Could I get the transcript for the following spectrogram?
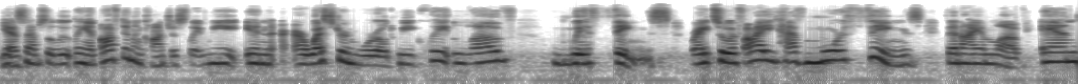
Yes, absolutely. And often unconsciously, we in our Western world, we equate love with things, right? So if I have more things, then I am loved. And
